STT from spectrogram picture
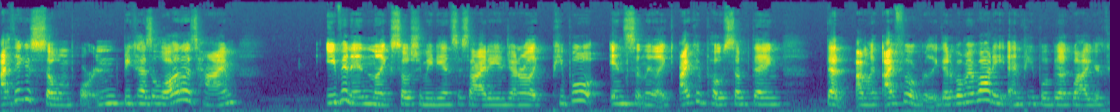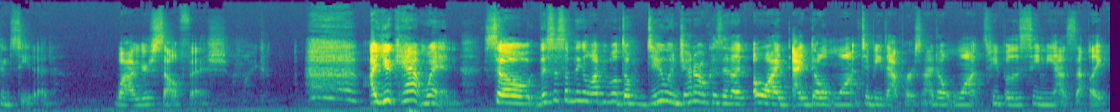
I think is so important because a lot of the time, even in like social media and society in general, like people instantly like I could post something that I'm like, I feel really good about my body, and people would be like, wow, you're conceited. Wow, you're selfish. Uh, you can't win. So this is something a lot of people don't do in general because they're like, oh, I, I don't want to be that person. I don't want people to see me as that like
